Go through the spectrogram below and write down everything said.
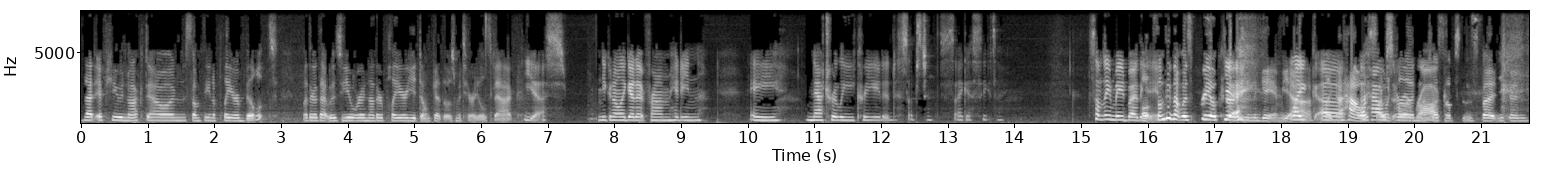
that if you knock down something a player built, whether that was you or another player, you don't get those materials back. Yes. You can only get it from hitting a naturally created substance, I guess you could say. Something made by the Well, game. something that was pre-occurring Yeah. in the game, yeah, Like, uh, a house. a I house wouldn't call a natural substance, but you can,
